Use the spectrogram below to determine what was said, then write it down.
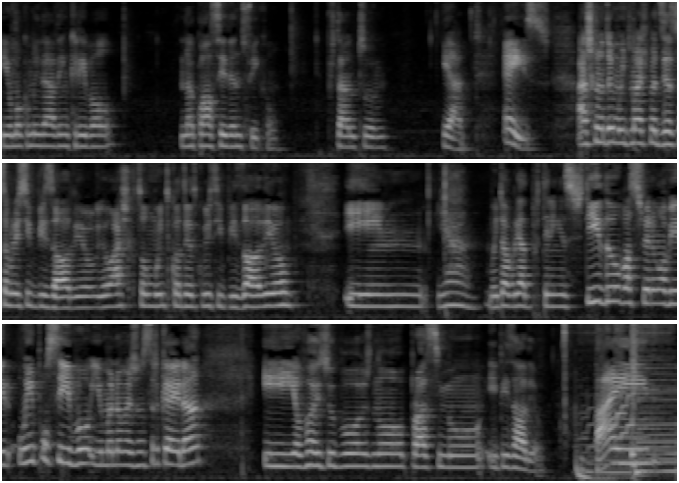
e uma comunidade incrível na qual se identificam. Portanto, yeah, é isso. Acho que não tenho muito mais para dizer sobre este episódio. Eu acho que estou muito contente com este episódio. E, yeah, muito obrigado por terem assistido. Vocês viram ouvir o Impulsivo e o meu nome é João Cerqueira. E eu vejo-vos no próximo episódio. Bye!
